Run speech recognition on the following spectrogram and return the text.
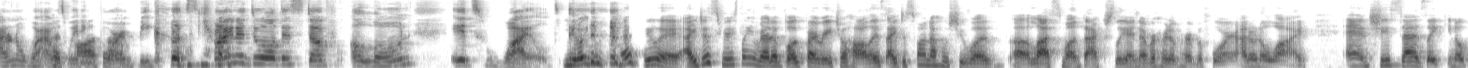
i don't know what that's i was waiting awesome. for because trying to do all this stuff alone it's wild. You know you can't do it. I just recently read a book by rachel hollis. I just found out who she was uh, last month actually. I never heard of her before. I don't know why. And she says like you know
